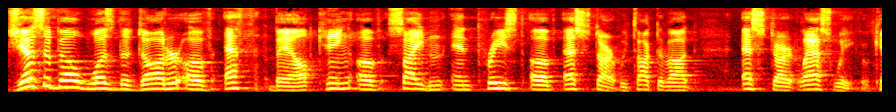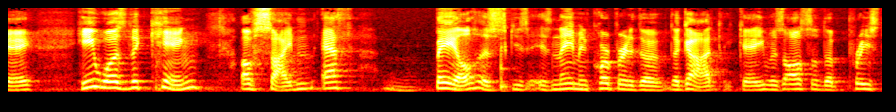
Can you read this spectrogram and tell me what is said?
Jezebel was the daughter of Ethbaal, king of Sidon and priest of Astarte. We talked about Astarte last week, okay? He was the king of Sidon. Ethbaal, his name incorporated the, the god, okay? He was also the priest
